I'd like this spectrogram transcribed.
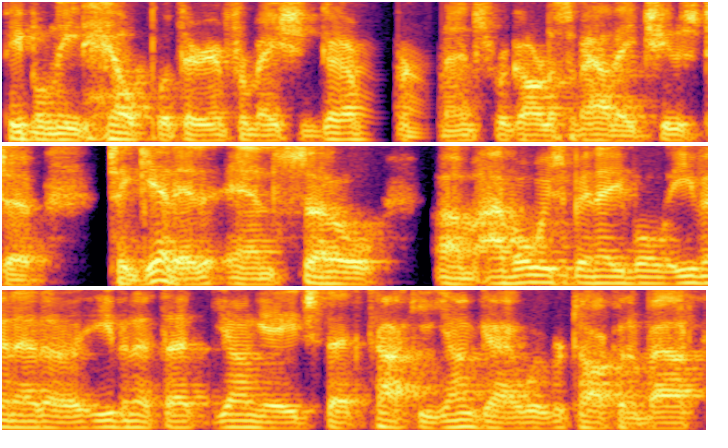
people need help with their information governance, regardless of how they choose to to get it. And so, um, I've always been able, even at a even at that young age, that cocky young guy we were talking about,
